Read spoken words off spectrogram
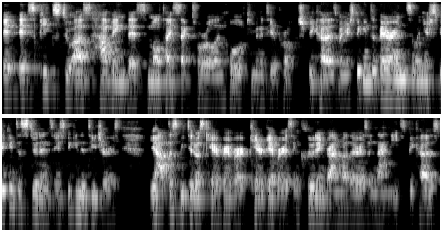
it, it speaks to us having this multi-sectoral and whole of community approach because when you're speaking to parents and when you're speaking to students and you're speaking to teachers you have to speak to those caregiver caregivers including grandmothers and nannies because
